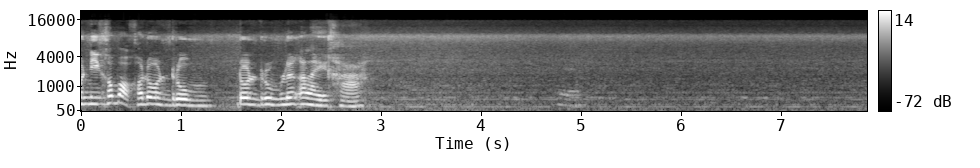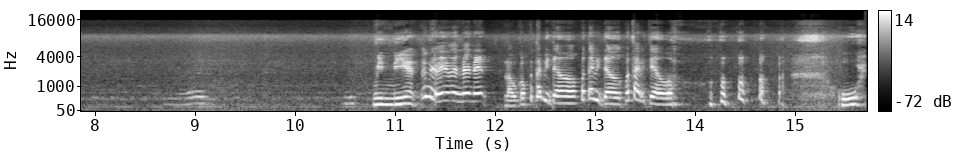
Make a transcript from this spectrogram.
วันนี้เขาบอกเขาโดนรุม โดนรุมเรื่องอะไรคะมินเนี่ยนนั่นนั่นนั่นนั่นเราก็ปะตะบิเดอปะตะบิเดอปะตะบิเดอโอ้ย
